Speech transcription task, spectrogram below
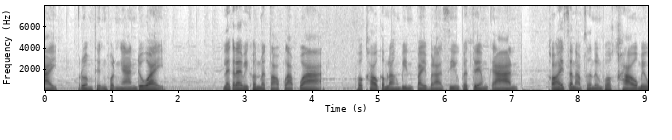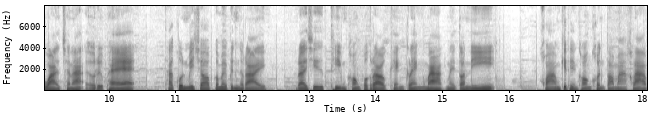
าย รวมถึงผลงานด้วย และก็ได้มีคนมาตอบกลับว่า พวกเขากำลังบินไปบราซิลเพื่อเตรียมการ ขอให้สนับสนุนพวกเขาไม่ว่าชนะหรือแพ้ ถ้าคุณไม่ชอบก็ไม่เป็นไร รายชื่อทีมของพวกเราแข็งแกร่งมากในตอนนี้ ความคิดเห็นของคนต่อมาครับ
